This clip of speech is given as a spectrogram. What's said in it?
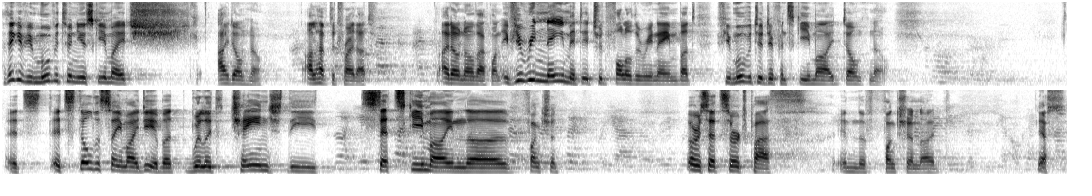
I think if you move it to a new schema, it I don't know. I'll have to try that. I don't know that one. If you rename it, it should follow the rename, but if you move it to a different schema, I don't know. It's, it's still the same idea, but will it change the set schema in the function? Or set search path in the function? I, yeah, okay. yes.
